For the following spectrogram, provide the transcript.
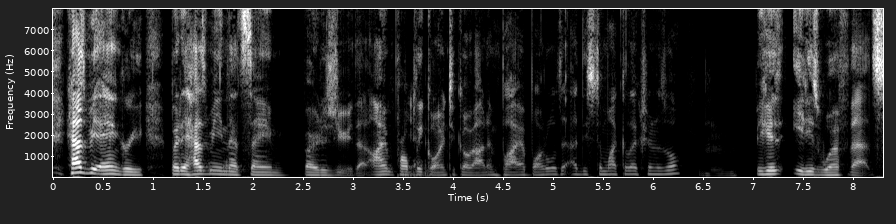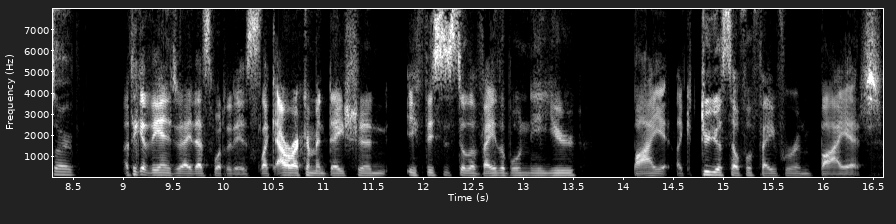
has me angry, but it has me in that same boat as you. That I'm probably Yeah. going to go out and buy a bottle to add this to my collection as well mm-hmm. because it is worth that. So I think at the end of the day, that's what it is. Like our recommendation, if this is still available near you, buy it. Like do yourself a favor and buy it.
